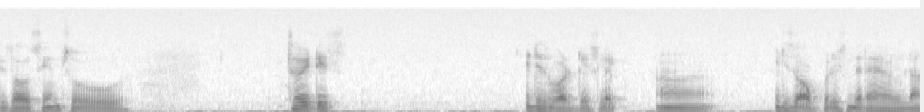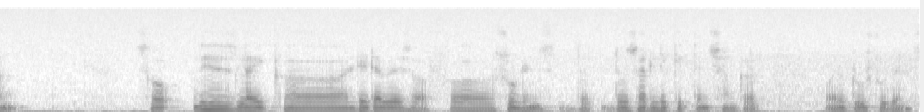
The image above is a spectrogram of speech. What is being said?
is all same. So so it is it is what it is like uh, it is the operation that I have done. So this is like uh, database of uh, students. Those are Likhith and Shankar only two students.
